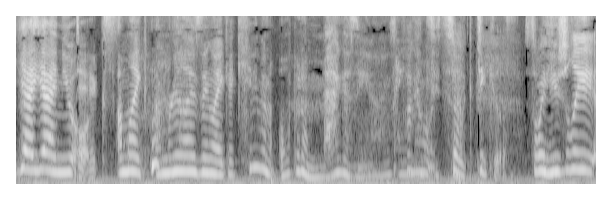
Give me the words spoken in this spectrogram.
Yeah, yeah, and you. Dicks. I'm like, I'm realizing like I can't even open a magazine. These I fucking know, it's so ridiculous. So I usually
